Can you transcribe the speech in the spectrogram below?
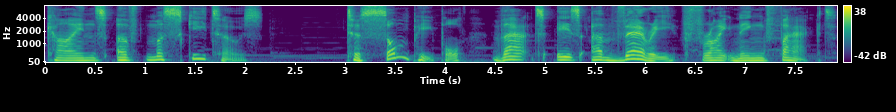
kinds of mosquitoes. To some people, that is a very frightening fact.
